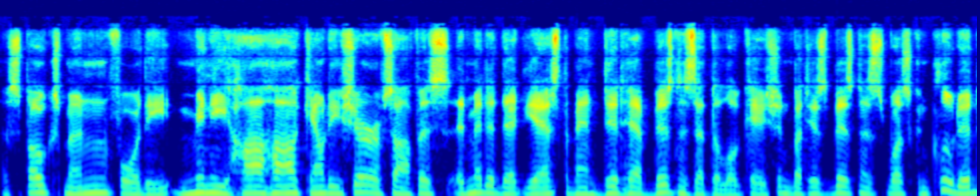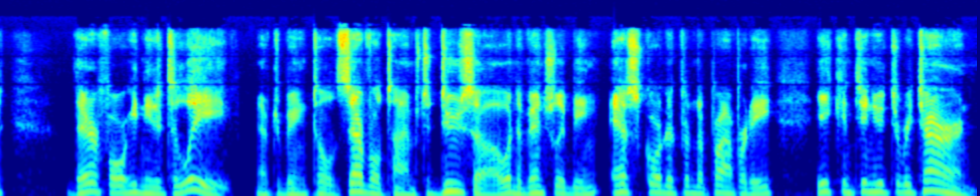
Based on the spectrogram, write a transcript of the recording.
A spokesman for the Minnehaha County Sheriff's Office admitted that yes, the man did have business at the location, but his business was concluded. Therefore, he needed to leave. After being told several times to do so and eventually being escorted from the property, he continued to return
